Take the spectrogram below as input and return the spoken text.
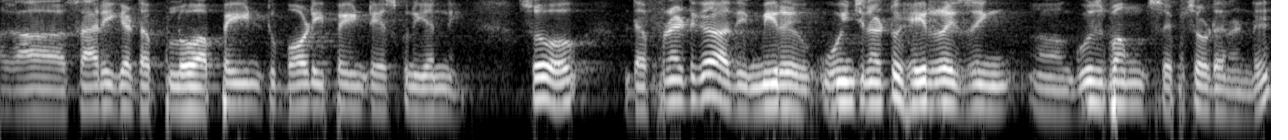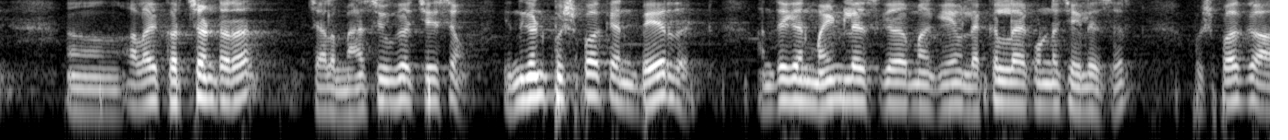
ఆ శారీ గెటప్లో ఆ పెయింట్ బాడీ పెయింట్ వేసుకుని ఇవన్నీ సో డెఫినెట్గా అది మీరు ఊహించినట్టు హెయిర్ రైజింగ్ గూస్ బంప్స్ ఎపిసోడేనండి. అలాగే ఖర్చు అంటారా? చాలా మ్యాసివ్గా చేసాం ఎందుకంటే పుష్ప క్యాన్ బేర్ దట్. అంతేగాని మైండ్లెస్గా మాకేం లెక్కలు లేకుండా చేయలేదు సార్. పుష్పకి ఆ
